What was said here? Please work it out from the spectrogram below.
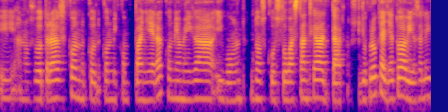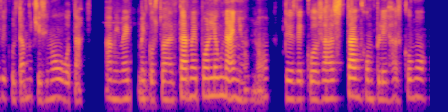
Eh, a nosotras, con, con, con, mi compañera, con mi amiga Ivonne, nos costó bastante adaptarnos. Yo creo que a ella todavía se le dificulta muchísimo Bogotá. A mí me, me costó adaptarme, ponle un año, ¿no? Desde cosas tan complejas como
